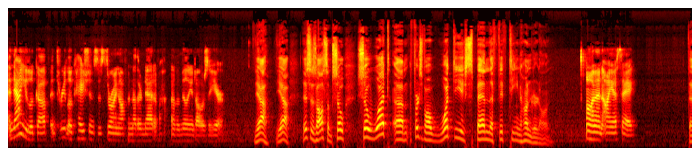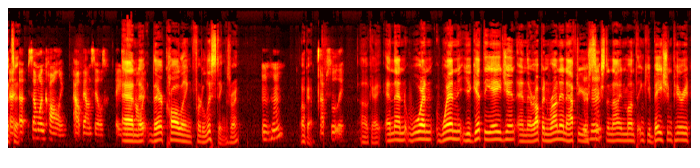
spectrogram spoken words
And now you look up, and three locations is throwing off another net of, of a million dollars a year. Yeah, yeah, this is awesome. So, so what? Um, first of all, what do you spend the fifteen hundred on? On an ISA. That's uh, it. Uh, someone calling, outbound sales agent. And calling. They're, they're calling for listings, right? Mm-hmm. Okay. Absolutely. Okay, and then when when you get the agent and they're up and running after your mm-hmm. six to nine month incubation period,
